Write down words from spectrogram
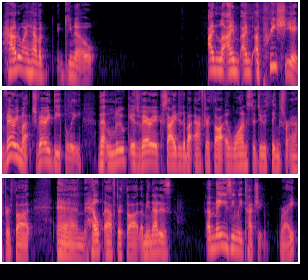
how do I have a, you know, I, I, I appreciate very much, very deeply that Luke is very excited about Afterthought and wants to do things for Afterthought and help Afterthought. I mean, that is amazingly touching right?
